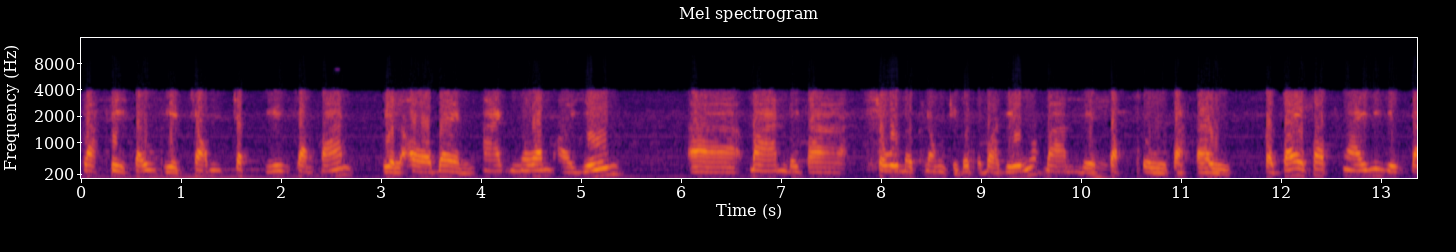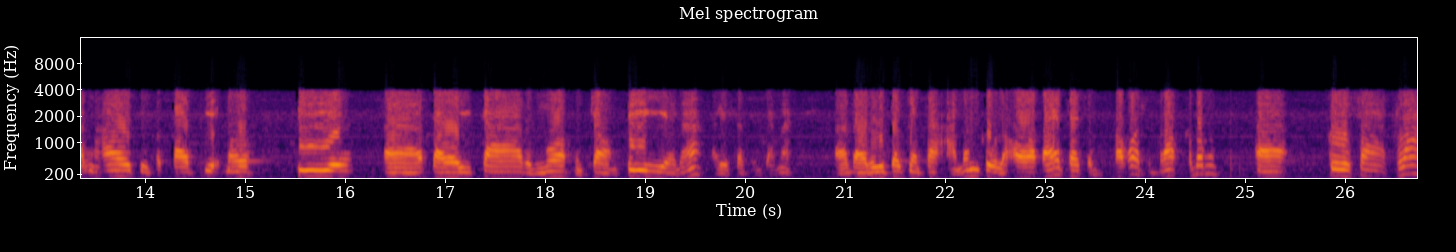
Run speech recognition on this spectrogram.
ខ្លះទេទៅវាចំចិត្តយើងចង់បានវាល្អមែនអាចនាំឲ្យយើងអឺបានដូចថាចូលនៅក្នុងជីវិតរបស់យើងបានវាសក់ស្រួលសោះទៅ ប៉ុន្តែសពថ្ងៃនេះយើងដឹងហើយគឺបកកើតពាក្យមកពីអឺដោយការរងាប់មិនចង់ពីណាហើយសិតអញ្ចឹងណាដល់ឬទៅខ្ញុំថាអាហ្នឹងគោល្អតែតែសម្រាប់សម្រាប់ក្នុងអឺគ្រួសារខ្លះ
